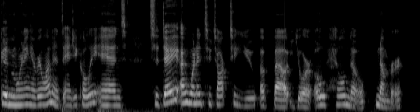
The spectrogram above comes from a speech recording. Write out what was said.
Good morning, everyone. It's Angie Colee, and today I wanted to talk to you about your oh hell no number.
